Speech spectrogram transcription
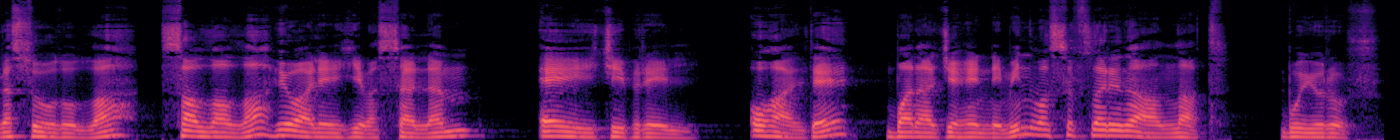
Resulullah sallallahu aleyhi ve sellem Ey Cibril! O halde bana cehennemin vasıflarını anlat buyurur.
